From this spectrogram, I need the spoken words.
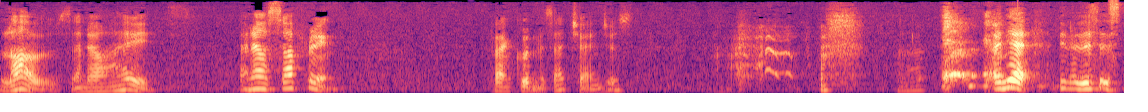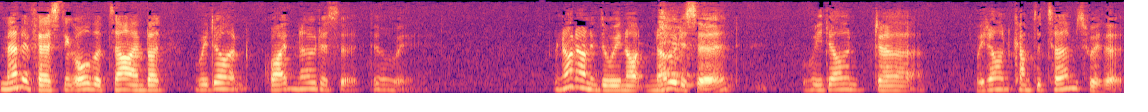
loves and our hates and our suffering. Thank goodness that changes. and yet, you know, this is manifesting all the time, but we don't quite notice it, do we? Not only do we not notice it, we don't uh, we don't come to terms with it.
